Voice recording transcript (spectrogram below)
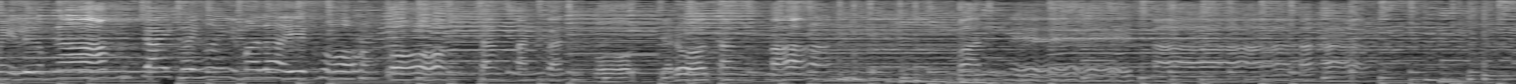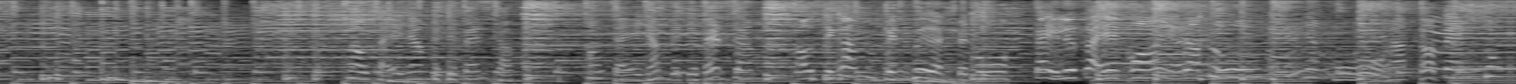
ไม่ลืมน้ำใจเคยให้มาไล่คล้องกองทั้งพันกันโกจะรอทั้งพันบันเนชาเอาใจย้ำเด็กที่เป็นคำเอาใจย้ำเด็กที่เป็นคำเอาสียงอ้ำเป็นเพื่อนเป็นหมู่ใกล้หรือไกลคอยรับรู้ยังหูหักก็เป็นทุกข์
